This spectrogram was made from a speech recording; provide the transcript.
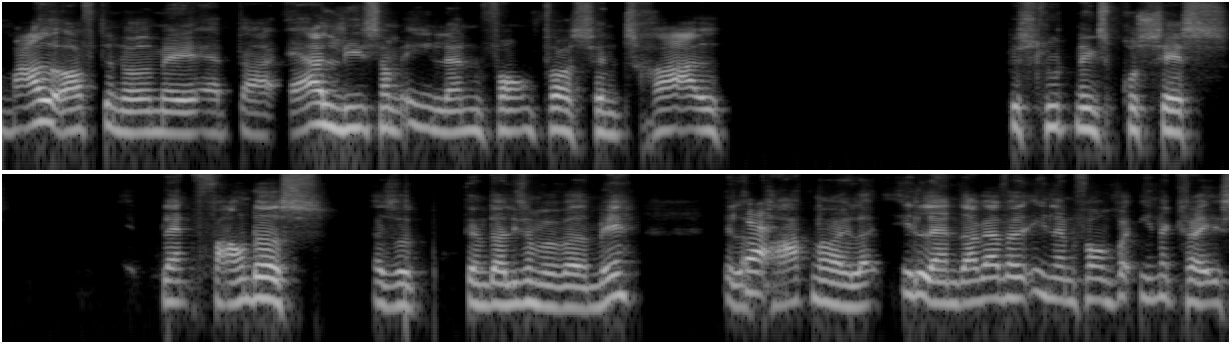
meget ofte noget med, at der er ligesom en eller anden form for central beslutningsproces blandt founders, altså dem, der ligesom har været med, eller ja. partner, eller et eller andet. Der er i hvert fald en eller anden form for inderkreds,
